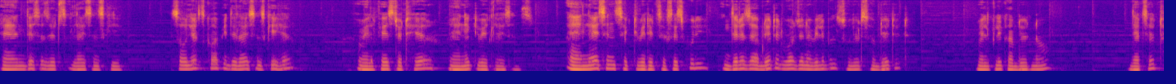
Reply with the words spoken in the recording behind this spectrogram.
and this is its license key. So let's copy the license key here. We'll paste it here and activate license. And license activated successfully. There is an updated version available so let's update it. We'll click update now. That's it.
